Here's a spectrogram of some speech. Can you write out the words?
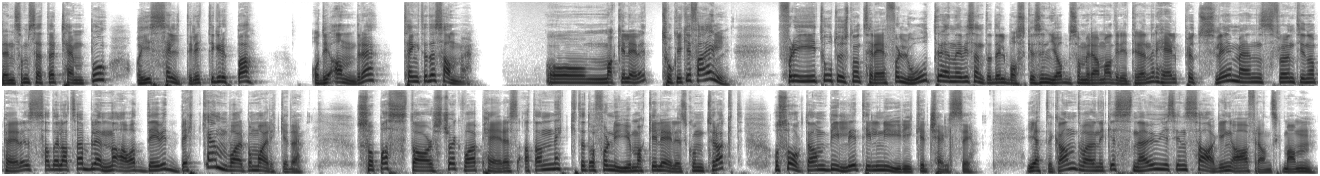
den som setter tempo og gir selvtillit til gruppa. Og de andre tenkte det samme. Og Makelele tok ikke feil. Fordi I 2003 forlot trener Vicente del Bosque sin jobb som Real Madrid-trener helt plutselig, mens Florentino Perez hadde latt seg blende av at David Beckham var på markedet. Såpass starstruck var Perez at han nektet å fornye Makeleles kontrakt og solgte ham billig til nyrike Chelsea. I etterkant var han ikke snau i sin saging av franskmannen.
